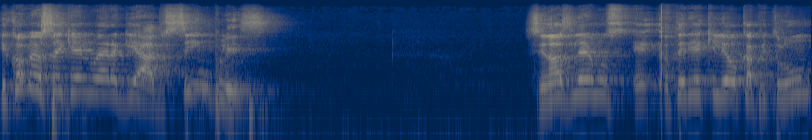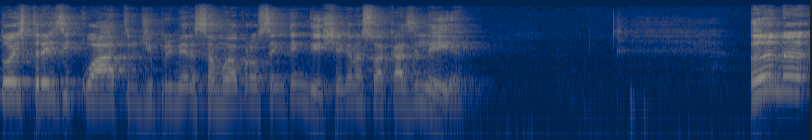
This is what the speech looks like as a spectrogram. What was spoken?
E como eu sei que ele não era guiado? Simples. Se nós lemos, eu teria que ler o capítulo 1, 2, 3 e 4 de 1 Samuel para você entender. Chega na sua casa e leia. Ana,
